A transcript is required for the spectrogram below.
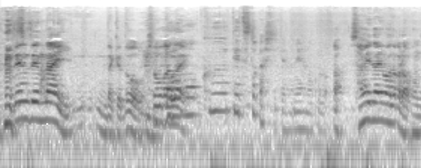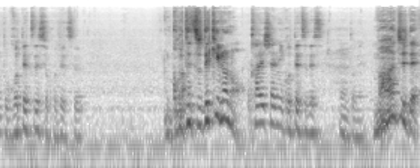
全然ないんだけどしょうがない。空鉄とかしてたよねあの頃。あ最大はだから本当五鉄ですよ五鉄五鉄できるの？会社に五鉄です。本当ねマジで？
